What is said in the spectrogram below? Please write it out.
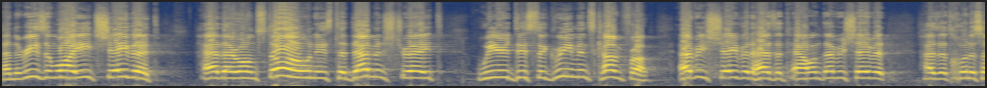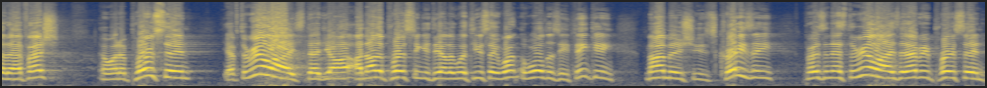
And the reason why each shevet had their own stone is to demonstrate where disagreements come from. Every shevet has a talent. Every shevet has a tchunas hanefesh. And when a person, you have to realize that you are another person you're dealing with, you say, what in the world is he thinking? Mamish is crazy. Person has to realize that every person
